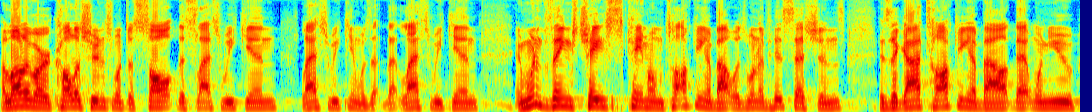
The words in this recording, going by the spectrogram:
a lot of our college students went to SALT this last weekend. Last weekend, was that, that last weekend? And one of the things Chase came home talking about was one of his sessions is a guy talking about that when you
